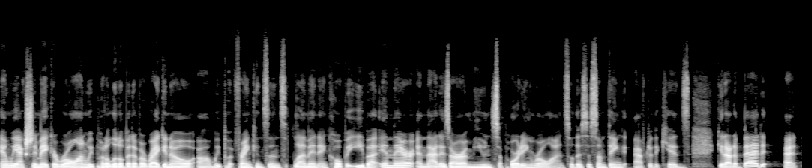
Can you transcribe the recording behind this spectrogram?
and we actually make a roll on. We put a little bit of oregano, um, we put frankincense, lemon, and copaiba in there, and that is our immune supporting roll on. So, this is something after the kids get out of bed at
